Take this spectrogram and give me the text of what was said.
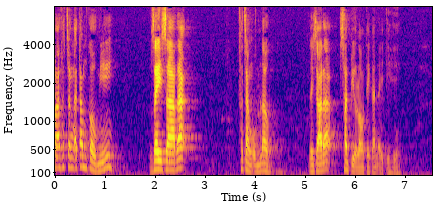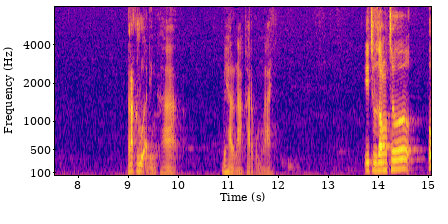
มาพระจังอตัมเก่ามีใจจาระพระจังอุ้มเล่า rồi ra đó san biểu lòng tay กันไอทีรักรู้อดิ่งข้าบิฮัลนาคารักอุ้งไงอีจูจงจูอุ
